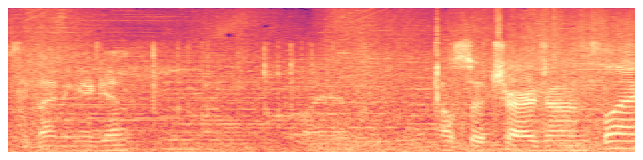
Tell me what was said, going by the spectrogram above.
See lightning again. Also charge on fly.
